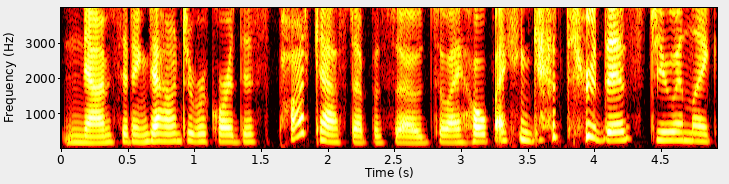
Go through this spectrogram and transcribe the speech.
now I'm sitting down to record this podcast episode. So I hope I can get through this too and like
